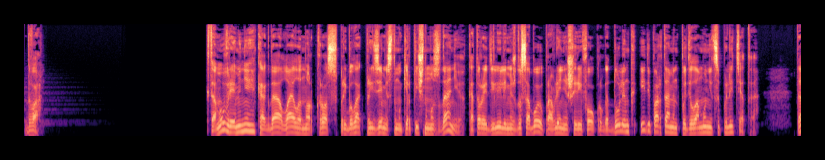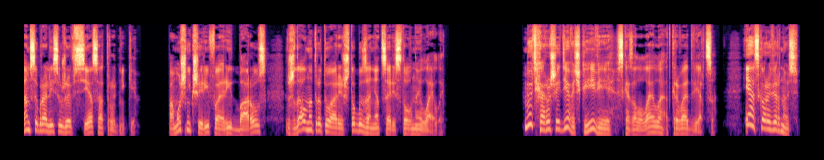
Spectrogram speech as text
2. К тому времени, когда Лайла Норкросс прибыла к приземистому кирпичному зданию, которое делили между собой управление шерифа округа Дулинг и департамент по делам муниципалитета, там собрались уже все сотрудники. Помощник шерифа Рид Барроуз ждал на тротуаре, чтобы заняться арестованной Лайлой. «Будь хорошей девочкой, Иви», — сказала Лайла, открывая дверцу. «Я скоро вернусь».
